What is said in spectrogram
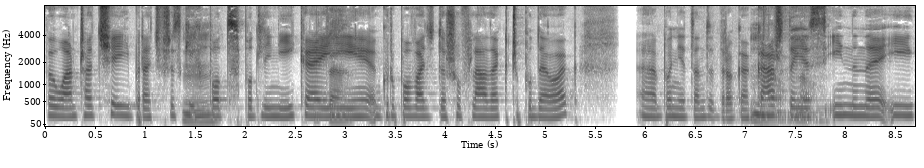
wyłączać się i brać wszystkich Mhm. pod, pod linijkę i grupować do szufladek czy pudełek, e, bo nie tędy droga. No, Każdy no. jest inny i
